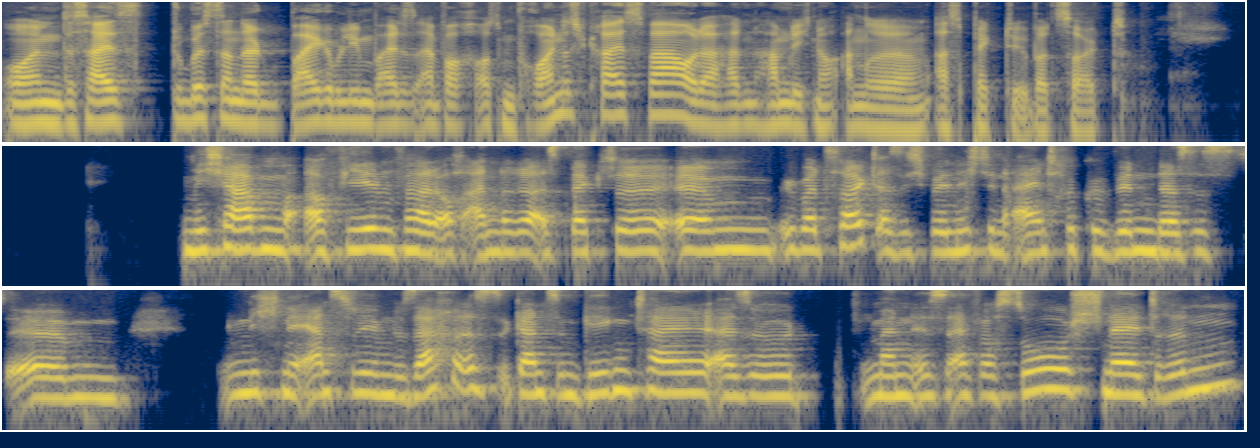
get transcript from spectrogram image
Und das heißt, du bist dann dabei geblieben, weil das einfach aus dem Freundeskreis war oder haben haben dich noch andere Aspekte überzeugt? Mich haben auf jeden Fall auch andere Aspekte ähm, überzeugt. Also ich will nicht den Eindruck gewinnen, dass es ähm, nicht eine ernstzunehmende Sache ist. Ganz im Gegenteil. Also man ist einfach so schnell drin.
